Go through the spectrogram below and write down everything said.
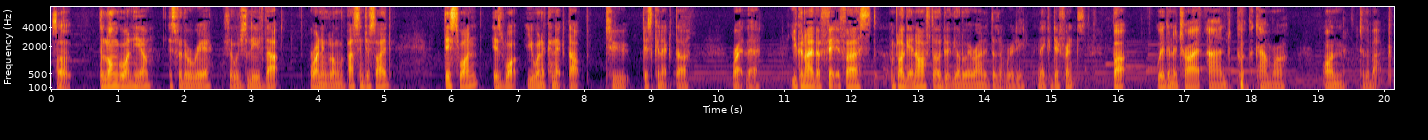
So the longer one here is for the rear. So we'll just leave that running along the passenger side. This one is what you want to connect up to this connector right there. You can either fit it first and plug it in after or do it the other way around. It doesn't really make a difference. But we're going to try and put the camera on to the back.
